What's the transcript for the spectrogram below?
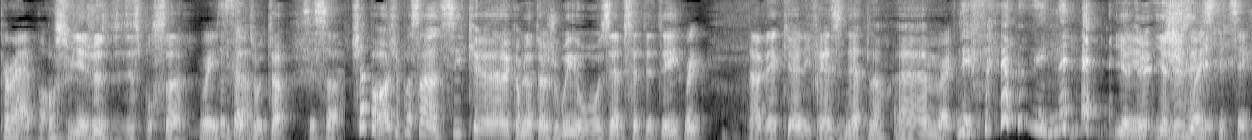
peu On importe. se souvient juste du 10% Oui, qui C'est ça. est au top. c'est ça. Je sais pas, j'ai pas senti que, comme là, t'as joué au Zeb cet été. Oui. Avec euh, les fraisinettes, là. Euh, Oui. les fraises Il y a deux, il y a deux équipes,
